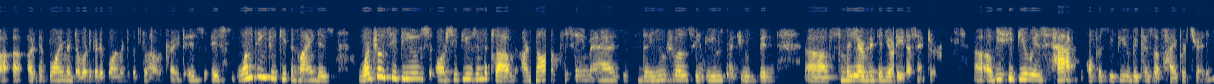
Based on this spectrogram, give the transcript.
a, a, deployment, a Vertica deployment to the cloud, right, is, is one thing to keep in mind is virtual CPUs or CPUs in the cloud are not the same as the usual CPUs that you've been uh, familiar with in your data center. Uh, a vCPU is half of a CPU because of hyper-threading.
